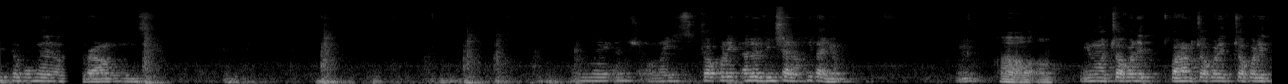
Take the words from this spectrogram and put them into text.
Dito po nga ng brownies. May ano siya, may chocolate ano din siya, nakita nyo? Hmm? Oo. oo. May mga chocolate, parang chocolate chocolate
